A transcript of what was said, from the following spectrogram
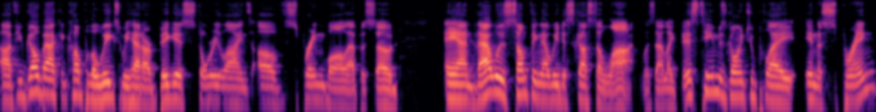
uh, if you go back a couple of weeks, we had our biggest storylines of spring ball episode. And that was something that we discussed a lot was that like this team is going to play in the spring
